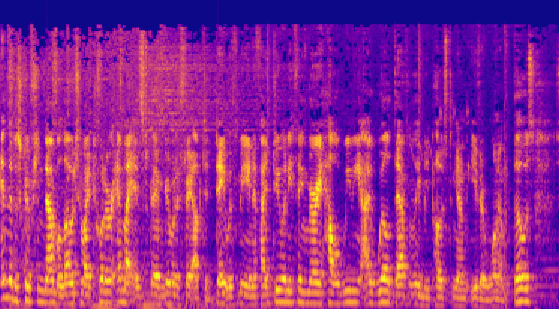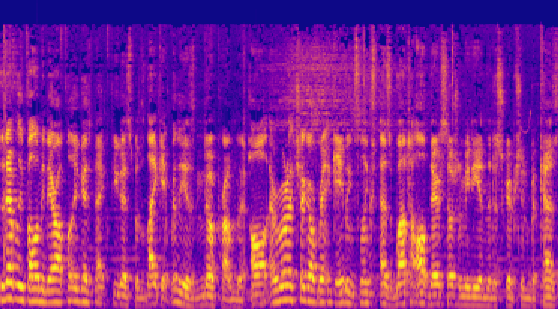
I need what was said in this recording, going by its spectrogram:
in the description down below to my Twitter and my Instagram. Way to stay up to date with me. And if I do anything very Halloweeny, I will definitely be posting on either one of those. So definitely follow me there. I'll follow you guys back if you guys would like. It really is no problem at all. And remember to check out Rant Gaming's links as well to all their social media in the description because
